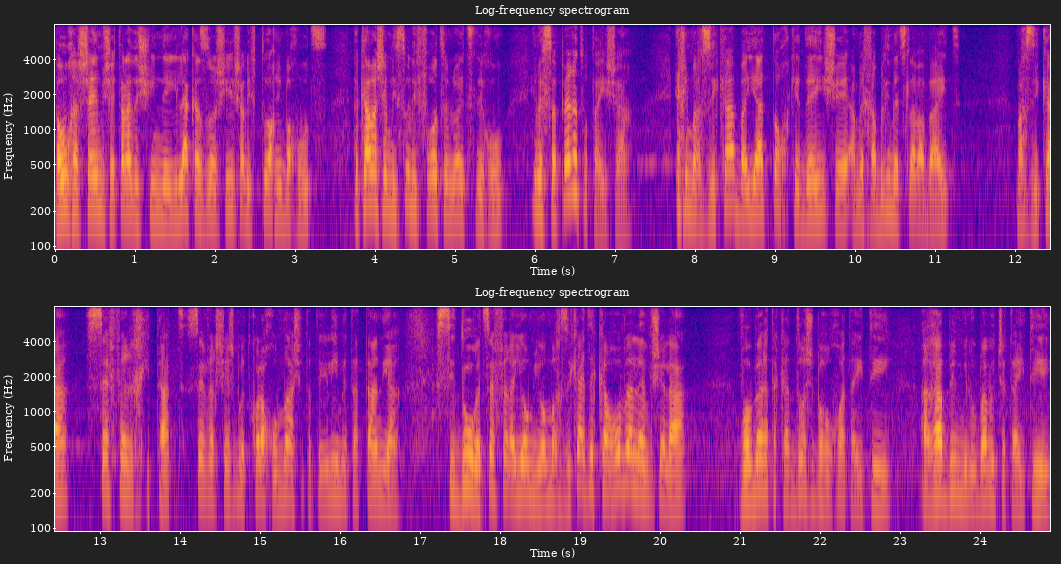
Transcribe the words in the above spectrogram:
ברוך השם שהייתה לה איזושהי נעילה כזו שאי אפשר לפתוח מבחוץ, וכמה שהם ניסו לפרוץ הם לא הצליחו. היא מספרת אותה אישה, איך היא מחזיקה ביד תוך כדי שהמחבלים אצלה בבית, מחזיקה ספר חיטת, ספר שיש בו את כל החומש, את התהילים, את התניא, סידור, את ספר היום-יום, מחזיקה את זה קרוב ללב שלה, ואומרת, הקדוש ברוך הוא אתה איתי, הרבי מלובביץ' אתה איתי,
